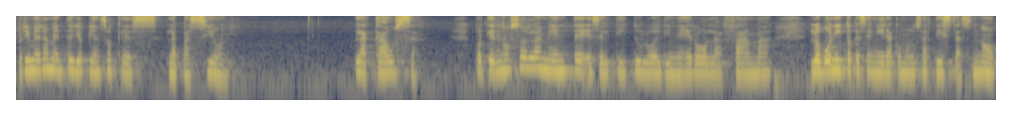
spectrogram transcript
primeramente yo pienso que es la pasión la causa, porque no solamente es el título, el dinero, la fama, lo bonito que se mira como los artistas, no,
